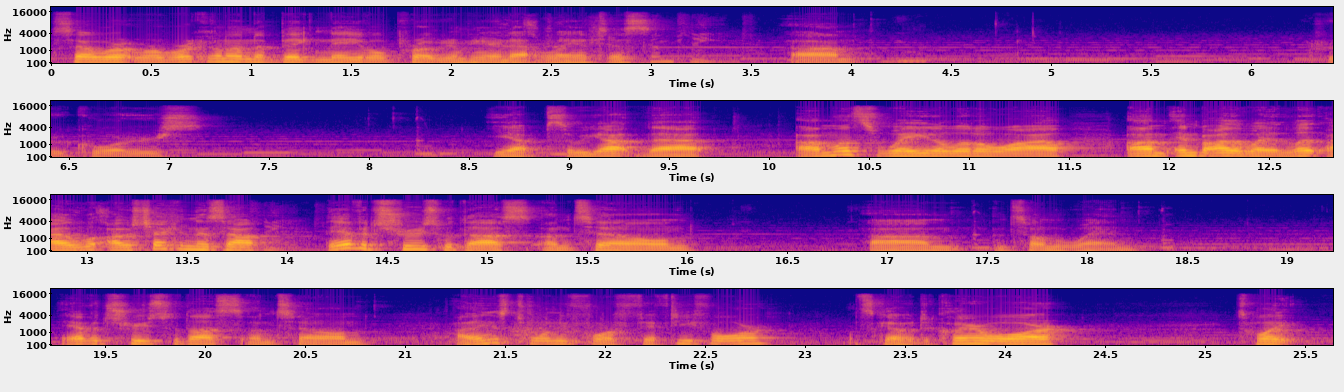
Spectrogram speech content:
so we're, we're working on a big naval program here in Atlantis. Complete. Um, crew quarters. Yep, so we got that. Um, let's wait a little while. Um, and by the way, let, I, I was checking this out. They have a truce with us until, um, until when? They have a truce with us until, I think it's 2454. Let's go. Declare war. 20,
